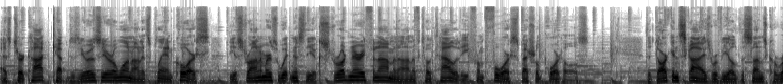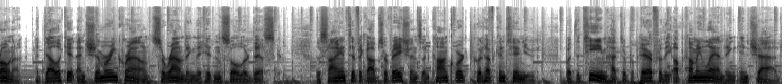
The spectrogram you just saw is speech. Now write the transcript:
As Turcat kept 001 on its planned course, the astronomers witnessed the extraordinary phenomenon of totality from four special portholes. The darkened skies revealed the sun's corona, a delicate and shimmering crown surrounding the hidden solar disk. The scientific observations in Concorde could have continued, but the team had to prepare for the upcoming landing in Chad.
